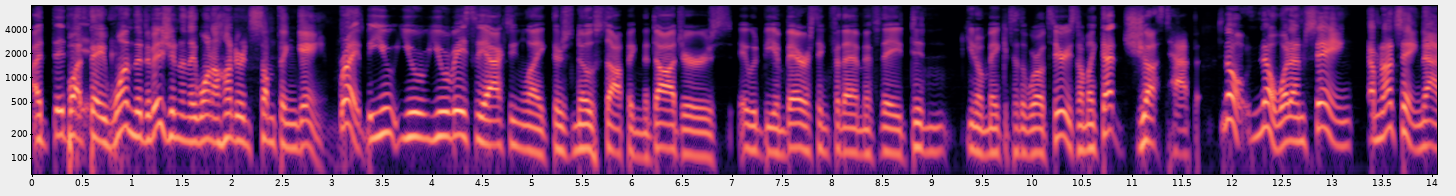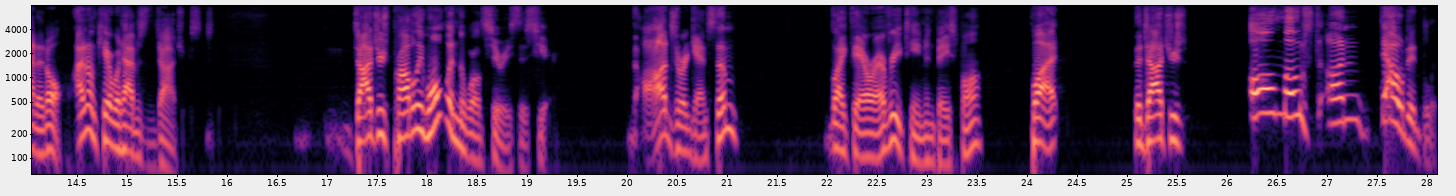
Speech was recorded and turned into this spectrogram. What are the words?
I did, But they won the division and they won a 100 something games. Right, but you you you were basically acting like there's no stopping the Dodgers. It would be embarrassing for them if they didn't, you know, make it to the World Series. I'm like that just happened. No, no, what I'm saying, I'm not saying that at all. I don't care what happens to the Dodgers. Dodgers probably won't win the World Series this year. The odds are against them, like they are every team in baseball. But the Dodgers almost undoubtedly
